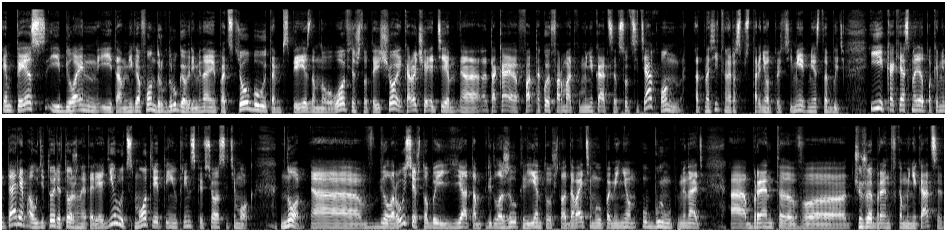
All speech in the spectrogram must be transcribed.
МТС и Билайн и там Мегафон друг друга временами подстебывают, там, с переездом в новый офис, что-то еще. И, короче, эти, э, такая, фор, такой формат коммуникации в соцсетях, он относительно распространен, то есть имеет место быть. И, как я смотрел по комментариям, аудитория тоже на это реагирует, смотрит, и, в принципе, все с этим ок. Но э, в Беларуси, чтобы я там предложил клиенту, что давайте мы упомянем, будем упоминать э, бренд в чужой бренд в коммуникации,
